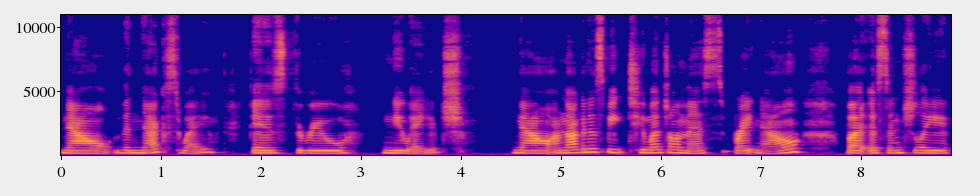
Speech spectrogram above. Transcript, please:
Now, the next way is through New Age. Now, I'm not going to speak too much on this right now, but essentially,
